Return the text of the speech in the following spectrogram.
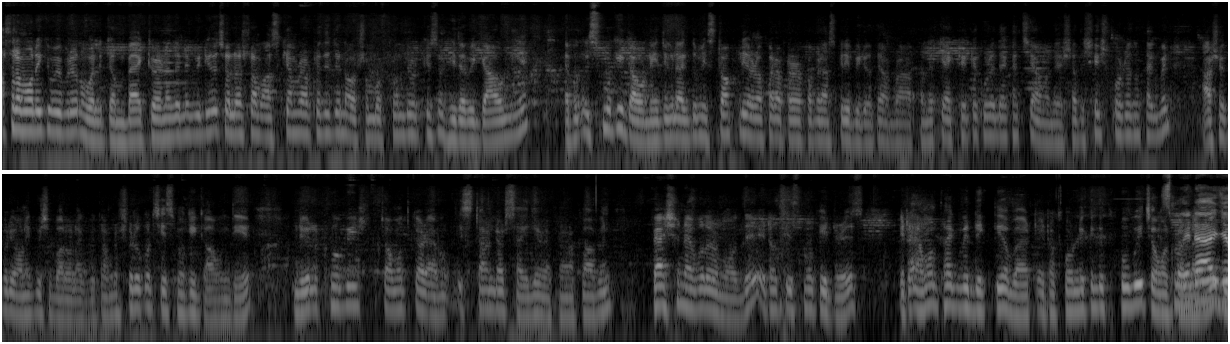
আসসালামু আলাইকুম everyone welcome back to another video চলে আসলাম। আজকে আমরা আপনাদের জন্য অসম্ভব সুন্দর কিছু হিজাবি গাউন নিয়ে এবং স্মোকি গাউন নিয়ে যেগুলো একদম স্টক ক্লিয়ার অফার আপনারা পাবেন আজকের এই ভিডিওতে। আমরা আপনাদেরকে একটা একটা করে দেখাচ্ছি। আমাদের সাথে শেষ পর্যন্ত থাকবেন। আশা করি অনেক বেশি ভালো লাগবে। তো আমরা শুরু করছি স্মোকি গাউন দিয়ে। যেগুলো খুবই চমৎকার এবং স্ট্যান্ডার্ড সাইজের আপনারা পাবেন। ফ্যাশনেবলের মধ্যে। এটা হচ্ছে স্মোকি ড্রেস এটা এমন থাকবে দেখতে বাট এটা পরলে কিন্তু খুবই চমৎকার এটা যে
